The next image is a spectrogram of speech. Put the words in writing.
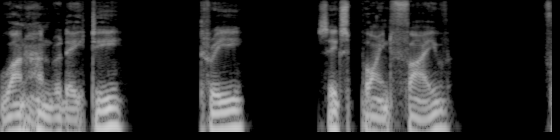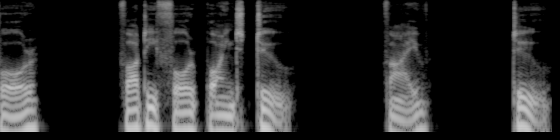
180 3 6.5 4 44.2 5 2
